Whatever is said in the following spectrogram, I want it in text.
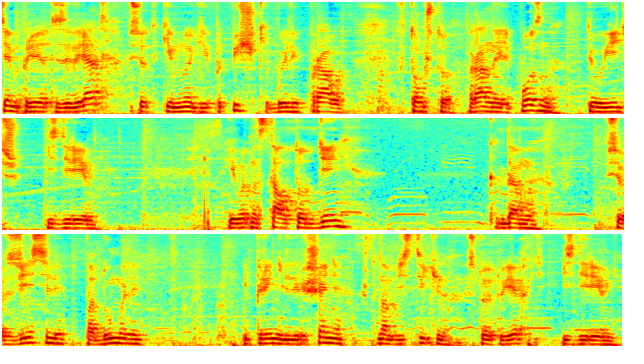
Всем привет из Аверят. Все-таки многие подписчики были правы в том, что рано или поздно ты уедешь из деревни. И вот настал тот день, когда мы все взвесили, подумали и приняли решение, что нам действительно стоит уехать из деревни.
